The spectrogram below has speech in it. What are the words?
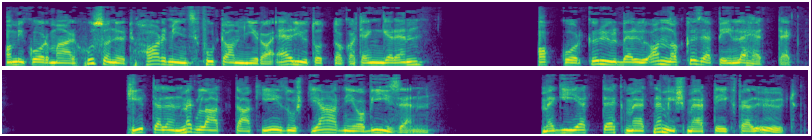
Amikor már 25-30 futamnyira eljutottak a tengeren, akkor körülbelül annak közepén lehettek. Hirtelen meglátták Jézust járni a vízen. Megijedtek, mert nem ismerték fel őt.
